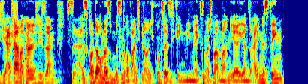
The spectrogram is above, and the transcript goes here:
ja klar, man kann natürlich sagen, es, kommt auch immer so ein bisschen drauf an. Ich bin auch nicht grundsätzlich gegen Remakes. Manchmal machen die ja ihr ganz eigenes Ding.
